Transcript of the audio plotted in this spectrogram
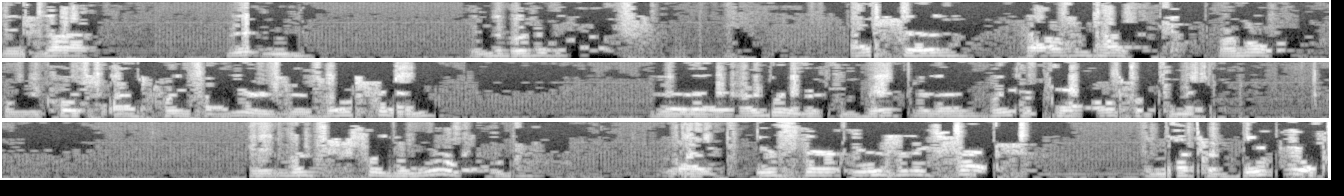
is not written in the book of life. I've said a thousand times or more over the course of the last 25 years, there's no sin that an unbeliever commit that a believer can't also commit. It looks for the world like if there is an exception, and that's a big if,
